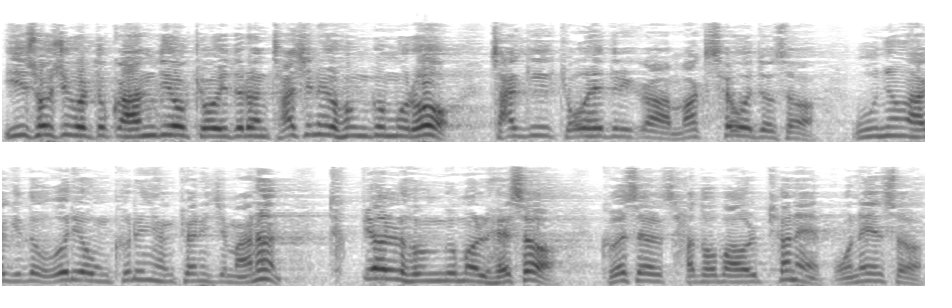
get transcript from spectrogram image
이 소식을 듣고 안디옥 교회들은 자신의 헌금으로 자기 교회들이가 막 세워져서 운영하기도 어려운 그런 형편이지만은 특별 헌금을 해서 그것을 사도 바울 편에 보내서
